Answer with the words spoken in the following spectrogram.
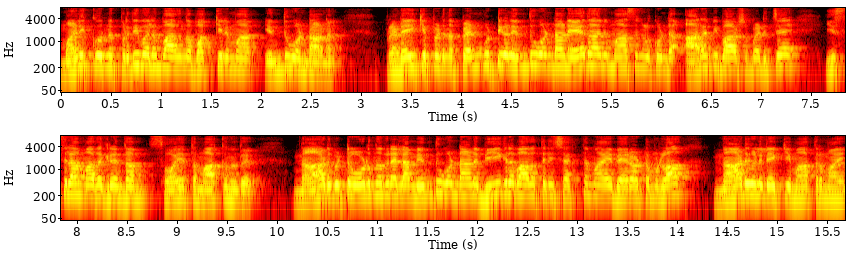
മണിക്കൂറിന് പ്രതിഫലം വാങ്ങുന്ന വക്കീലന്മാർ എന്തുകൊണ്ടാണ്? പ്രണയിക്കപ്പെടുന്ന പെൺകുട്ടികൾ എന്തുകൊണ്ടാണ് ഏതാനും മാസങ്ങൾ കൊണ്ട് അറബി ഭാഷ പഠിച്ച് ഇസ്ലാം മതഗ്രന്ഥം സ്വായത്തമാക്കുന്നത്? നാട് വിട്ട് ഓടുന്നവരെല്ലാം എന്തുകൊണ്ടാണ് ഭീകരവാദത്തിന് ശക്തമായ വേരോട്ടമുള്ള നാടുകളിലേക്ക് മാത്രമായി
